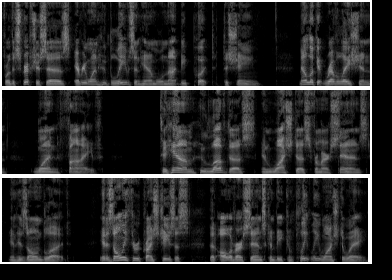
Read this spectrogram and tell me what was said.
For the scripture says, Everyone who believes in him will not be put to shame. Now look at Revelation 1 5. To him who loved us and washed us from our sins in his own blood. It is only through Christ Jesus that all of our sins can be completely washed away.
